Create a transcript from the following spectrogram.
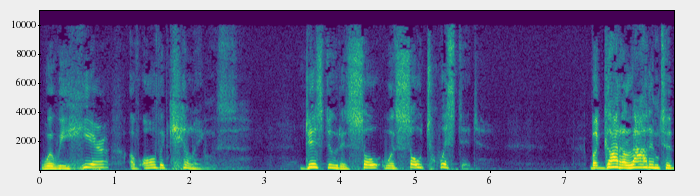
where we hear of all the killings. This dude is so was so twisted. But God allowed him to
